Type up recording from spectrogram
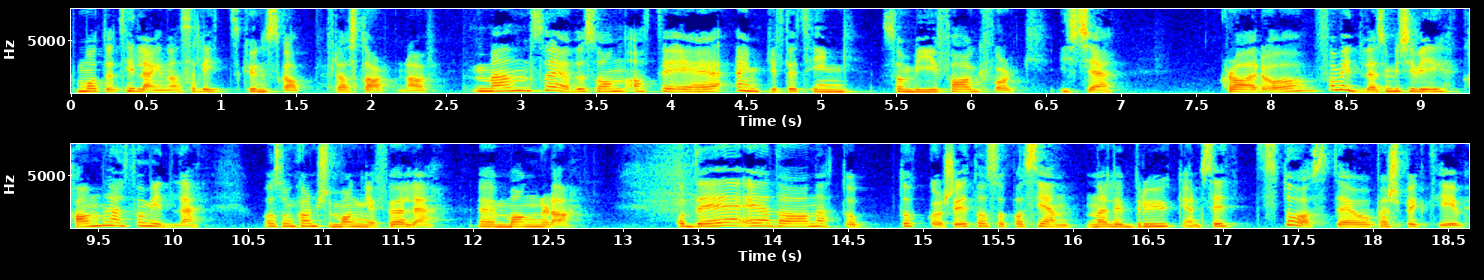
på en måte tilegna seg litt kunnskap fra starten av. Men så er det sånn at det er enkelte ting som vi fagfolk ikke klarer å formidle, som ikke vi kan helt formidle, og som kanskje mange føler eh, mangler. Og det er da nettopp deres sitt, altså pasienten eller brukeren sitt ståsted og perspektiv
